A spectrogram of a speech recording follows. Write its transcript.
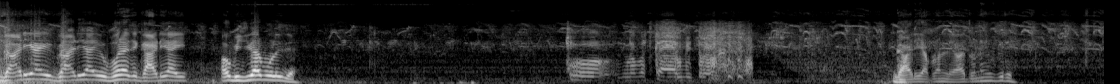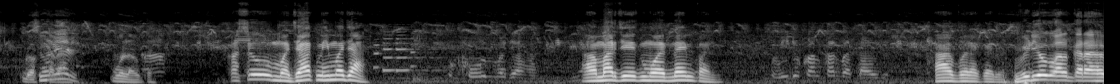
ગાડી આવી ગાડી આવી ઊભો રહે છે ગાડી આવી. હવે બીજી વાર બોલી દે. નમસ્કાર મિત્રો. ગાડી આપણને લેવા તો નહીં ઊભી રે સુનિલ. બોલાવ કે. કશું મજાક નહીં મજા? ફૂલ મજા અમાર જે મોજ નહીં પણ. વીડિયો કોલ કર બતાવી હા બરા કરે વીડિયો કોલ કરા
